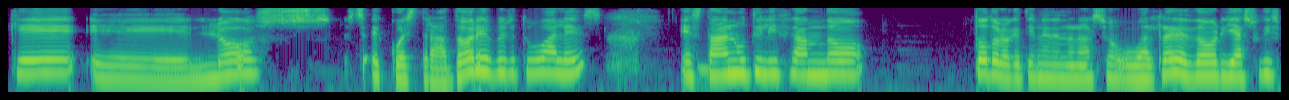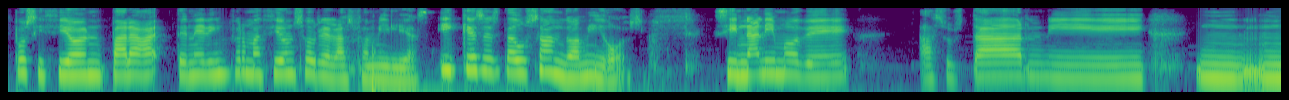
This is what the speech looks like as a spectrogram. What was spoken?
que eh, los secuestradores virtuales están utilizando todo lo que tienen a su alrededor y a su disposición para tener información sobre las familias. ¿Y qué se está usando, amigos? Sin ánimo de asustar ni, mm,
